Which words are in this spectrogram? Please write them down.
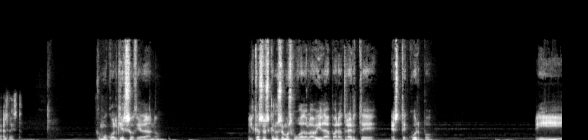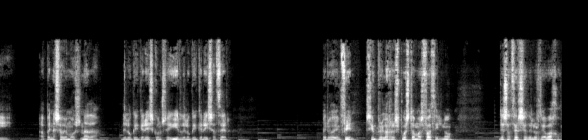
el resto. Como cualquier sociedad, ¿no? El caso es que nos hemos jugado la vida para traerte este cuerpo. Y apenas sabemos nada de lo que queréis conseguir, de lo que queréis hacer. Pero en fin, siempre la respuesta más fácil, ¿no? Deshacerse de los de abajo.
